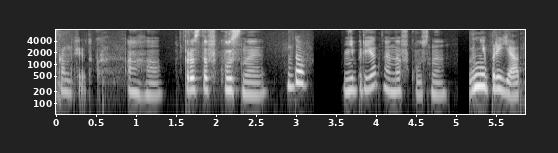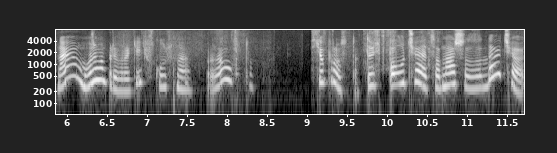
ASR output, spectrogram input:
конфетку. Ага. Просто вкусная. Да. Неприятная, но вкусная. Неприятное можно превратить в вкусное. Пожалуйста. Все просто. То есть получается наша задача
